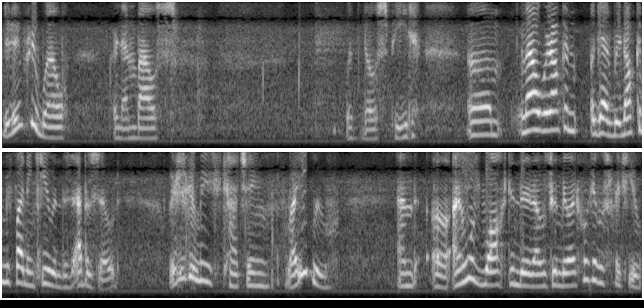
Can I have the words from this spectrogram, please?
You're doing pretty well for an Embouse with no speed. Um, now we're not gonna again we're not gonna be fighting Hugh in this episode. We're just gonna be catching Riolu. And uh, I almost walked in there and I was gonna be like, okay, let's fight you.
